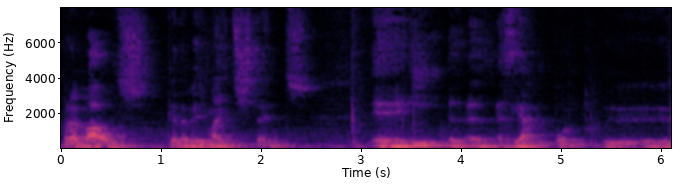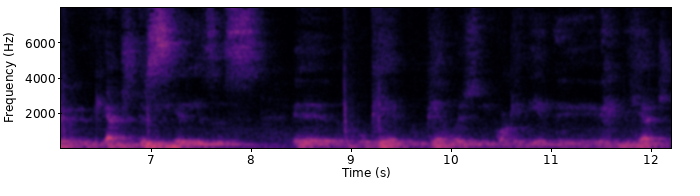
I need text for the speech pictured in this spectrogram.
para vales cada vez mais distantes. E a, cidade do Porto, digamos, terciariza-se o, que é, o que é hoje e qualquer dia, digamos,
